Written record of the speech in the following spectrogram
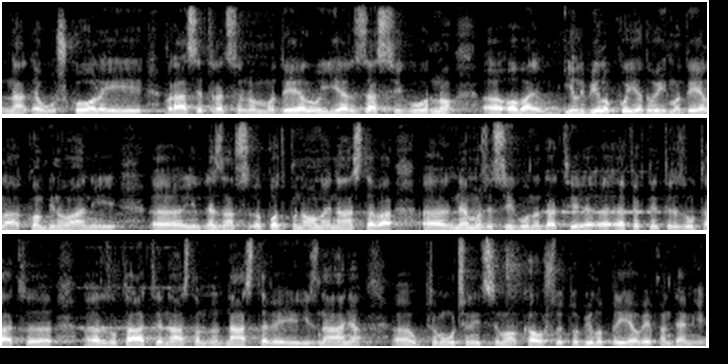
na, evo, u škole i vratiti tradicionalnom modelu, jer zasigurno e, ovaj ili bilo koji od ovih modela, kombinovani, e, i ne znam, potpuna online nastava, ne može sigurno dati efektni rezultat, rezultate nastave i znanja prema učenicima kao što je to bilo prije ove pandemije.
